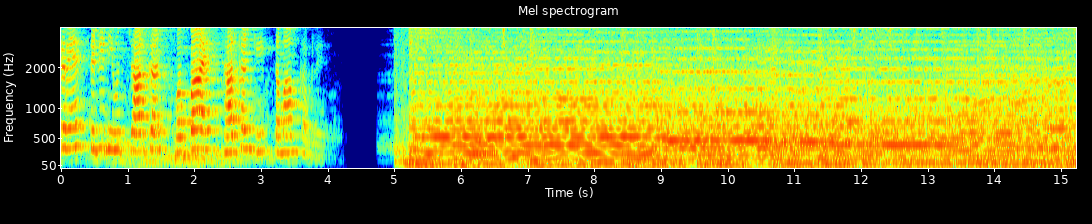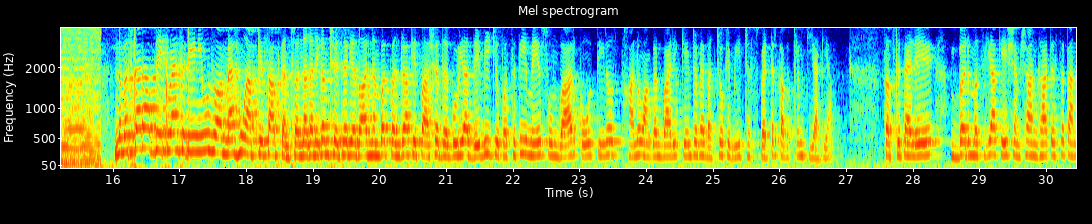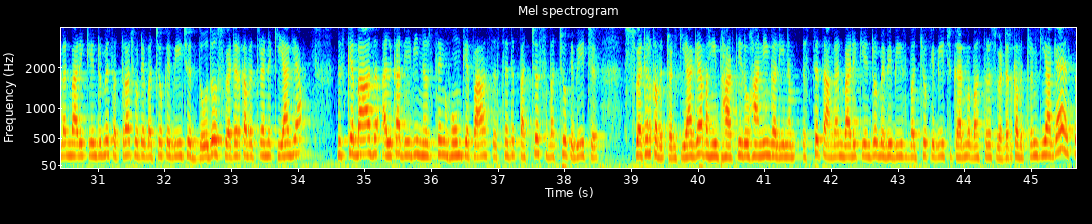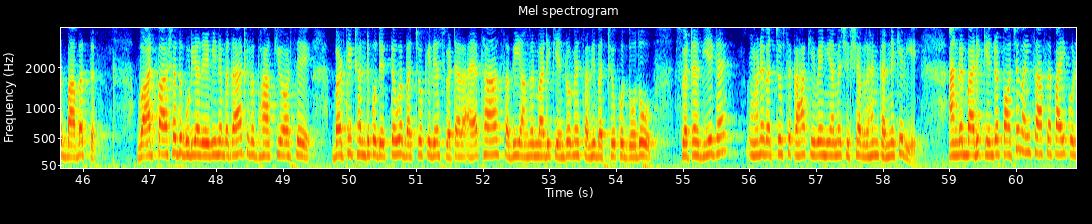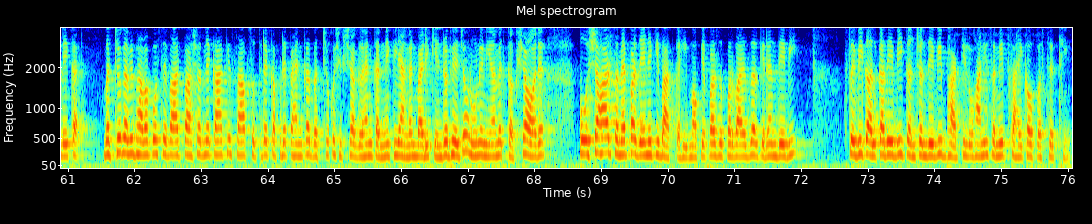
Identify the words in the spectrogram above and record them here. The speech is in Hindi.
करें सिटी न्यूज़ झारखंड व पाएँ झारखंड की तमाम खबरें। नमस्कार, आप देख रहे हैं सिटी न्यूज़ और मैं हूँ आपके साथ कंचन। नगर निगम क्षेत्र के वार्ड नंबर 15 के पार्षद गुड़िया देवी की उपस्थिति में सोमवार को तीनों स्थानों आंगनबाड़ी केंद्र में बच्चों के बीच स्वेटर का वितरण किया गया। सबसे पहले बरमसिया के शमशान घाट स्थित आंगनबाड़ी केंद्र में सत्रह छोटे बच्चों के बीच दो दो स्वेटर का वितरण किया गया, जिसके बाद अलका देवी नर्सिंग होम के पास स्थित 25 बच्चों के बीच स्वेटर का वितरण किया गया। वहीं भारतीय लोहानी गली स्थित आंगनबाड़ी केंद्रों में भी 20 बच्चों के बीच गर्म वस्त्र स्वेटर का वितरण किया गया। इस बाबत वार्ड पार्षद गुड़िया देवी ने बताया कि विभाग की ओर से बढ़ती ठंड को देखते हुए बच्चों के लिए स्वेटर आया था। सभी आंगनबाड़ी केंद्रों में सभी बच्चों को दो दो स्वेटर दिए गए। उन्होंने बच्चों से कहा कि वे नियमित शिक्षा ग्रहण करने के लिए आंगनबाड़ी केंद्र पहुँचे, वहीं साफ़ सफ़ाई को लेकर बच्चों के अभिभावकों से वार्ड पार्षद ने कहा कि साफ़ सुथरे कपड़े पहनकर बच्चों को शिक्षा ग्रहण करने के लिए आंगनबाड़ी केंद्र भेजे। उन्होंने नियमित कक्षा और पोषाहार समय पर देने की बात कही। मौके पर सुपरवाइजर किरण देवी, सेविका अलका देवी, कंचन देवी, भारती लोहानी समेत सहायिका उपस्थित थी।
